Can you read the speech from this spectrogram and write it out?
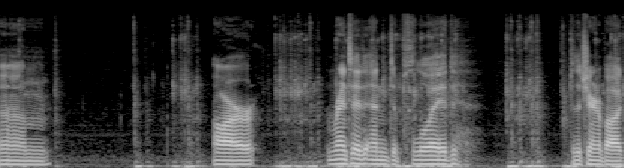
um, are rented and deployed to the Chernobog.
